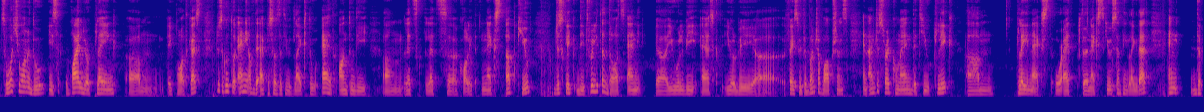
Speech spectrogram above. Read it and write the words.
So what you want to do is while you're playing um, a podcast just go to any of the episodes that you would like to add onto the um, let's let's uh, call it next up queue just click the three little dots and uh, you will be asked you will be uh, faced with a bunch of options. And I just recommend that you click um, play next or add the next queue something like that. And the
